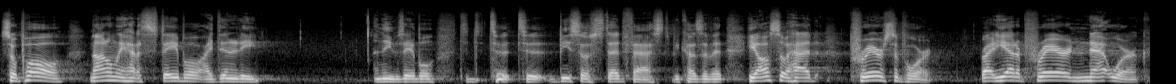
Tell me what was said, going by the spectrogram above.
So Paul not only had a stable identity and he was able to, to, to be so steadfast because of it. He also had prayer support, right? He had a prayer network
